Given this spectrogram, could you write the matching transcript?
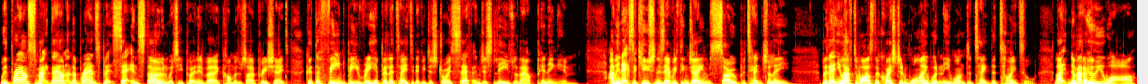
with Bray on SmackDown and the brand split set in stone, which he put in inverted commas, which I appreciate, could the Fiend be rehabilitated if he destroys Seth and just leaves without pinning him? I mean, execution is everything, James. So potentially. But then you have to ask the question why wouldn't he want to take the title? Like, no matter who you are,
